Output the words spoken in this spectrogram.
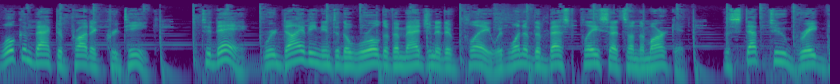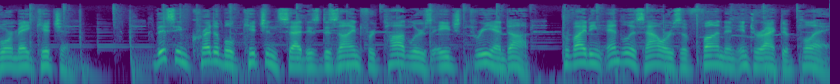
Welcome back to Product Critique. Today, we're diving into the world of imaginative play with one of the best playsets on the market, the Step 2 Great Gourmet Kitchen. This incredible kitchen set is designed for toddlers aged 3 and up, providing endless hours of fun and interactive play.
